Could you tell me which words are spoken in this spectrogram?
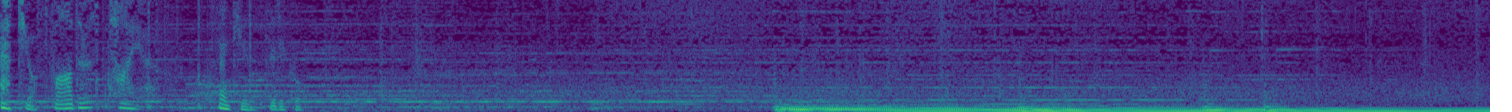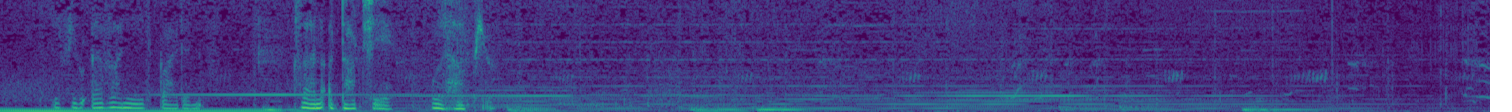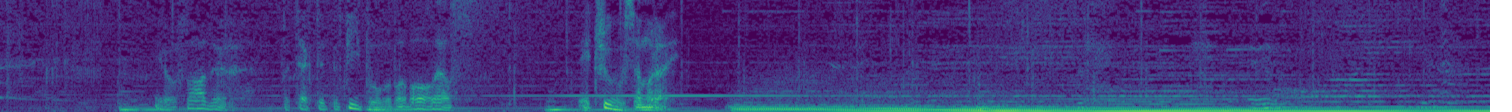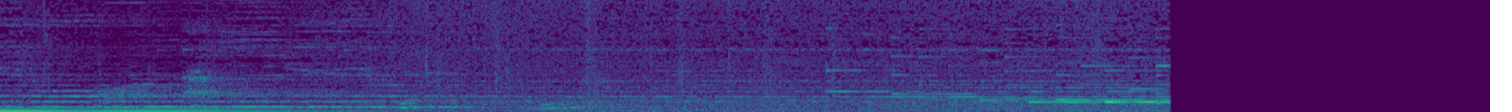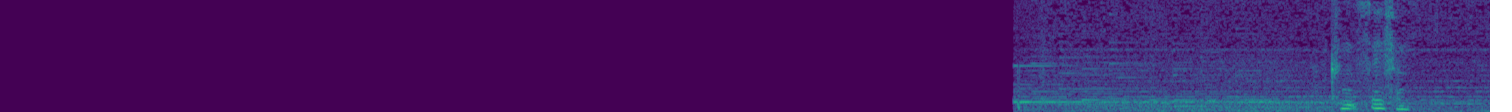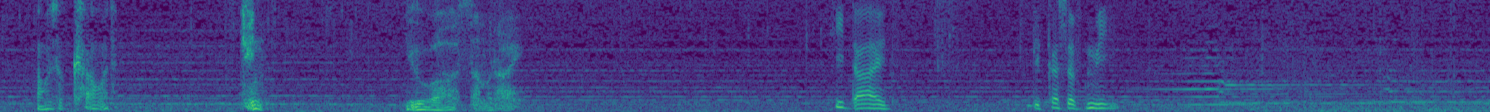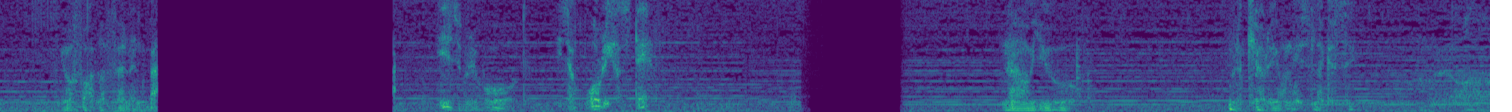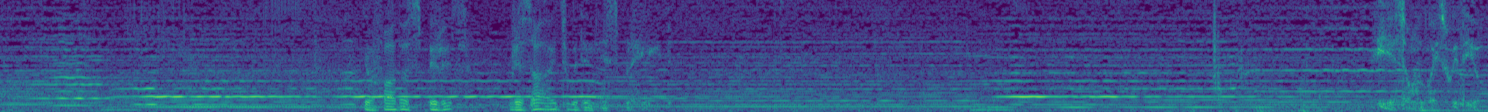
at your father's pyre. Thank you, Yuriko. Guidance, Clan Adachi will help you. Your father protected the people above all else. A true samurai. Save him. I was a coward. Jin, you are a samurai. He died. Because of me. Your father fell in battle. His reward is a warrior's death. Now you carry on his legacy. Your father's spirit resides within this blade. He is always with you.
